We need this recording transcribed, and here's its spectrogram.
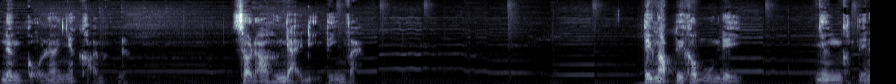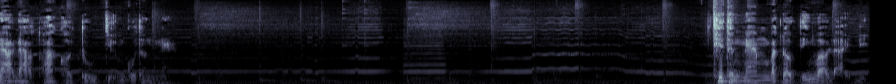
nâng cổ nó nhấc khỏi mặt đất sau đó hướng đại điện tiến vào. Tiểu Ngọc tuy không muốn đi, nhưng không thể nào đào thoát khỏi thủ trưởng của thần nàng. Khi thần nam bắt đầu tiến vào đại điện,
